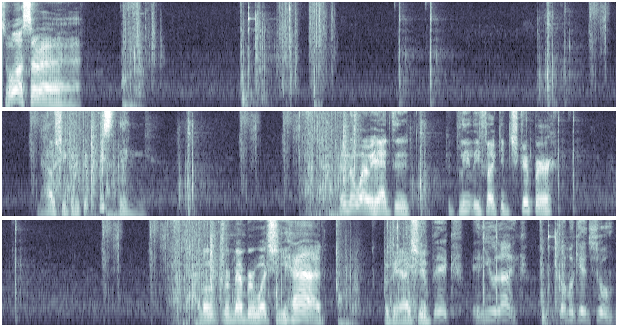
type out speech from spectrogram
Sorcerer. Now she can equip this thing. I don't know why we had to completely fucking strip her. I don't remember what she had. Okay, I should. pick. Any you like. Come again soon.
